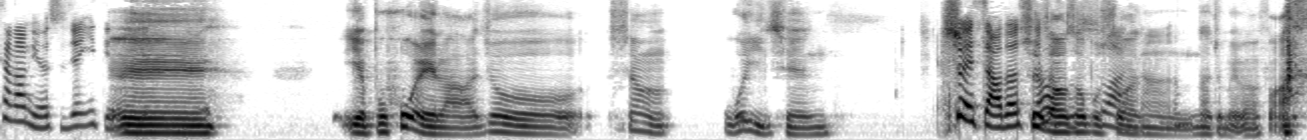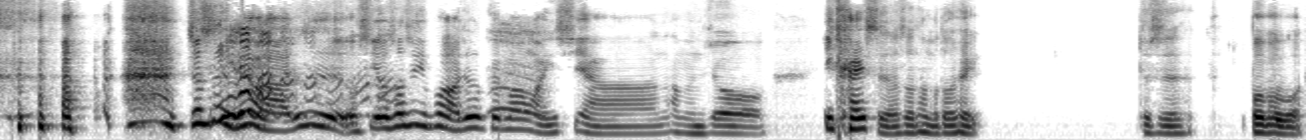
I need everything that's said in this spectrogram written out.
看到你的时间一点。嗯，也不会啦。就像我以前睡着的时候睡着的时候不算，那就没办法。就是没有啦，就是有有时候心情不好，就跟猫玩一下啊。他们就一开始的时候，他们都会。就是不不不，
